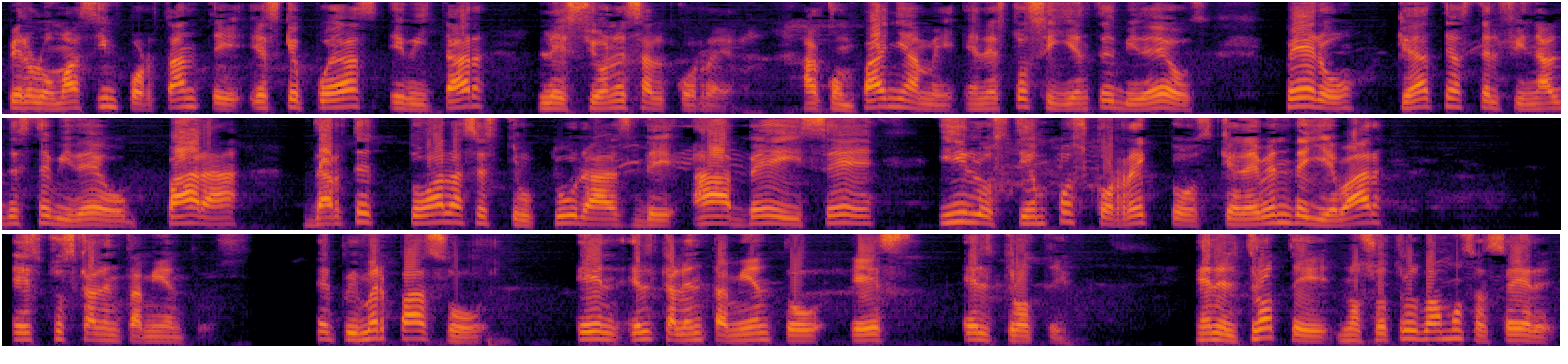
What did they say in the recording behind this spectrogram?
pero lo más importante es que puedas evitar lesiones al correr. Acompáñame en estos siguientes videos, pero quédate hasta el final de este video para darte todas las estructuras de A, B y C y los tiempos correctos que deben de llevar estos calentamientos. El primer paso en el calentamiento es el trote. En el trote nosotros vamos a hacer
